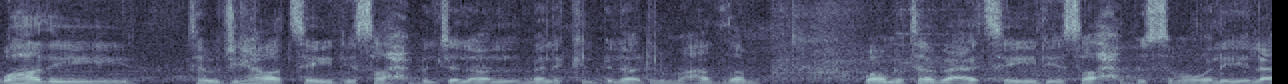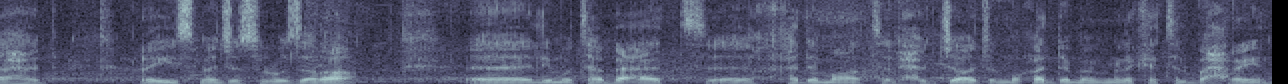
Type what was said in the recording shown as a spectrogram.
وهذه توجيهات سيدي صاحب الجلال الملك البلاد المعظم ومتابعة سيدي صاحب السمو ولي العهد رئيس مجلس الوزراء لمتابعة خدمات الحجاج المقدمة من مملكة البحرين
